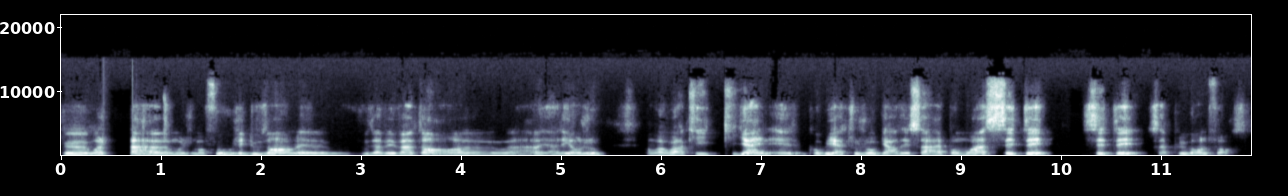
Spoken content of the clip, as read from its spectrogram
Que voilà, euh, moi je m'en fous, j'ai 12 ans, mais vous avez 20 ans, voilà, allez, on joue. On va voir qui, qui gagne. Et Kobe a toujours gardé ça. Et pour moi, c'était c'était sa plus grande force.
